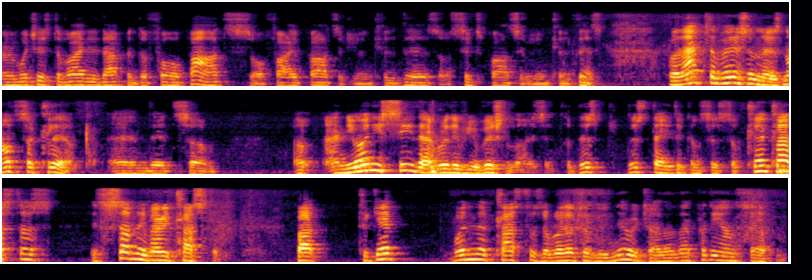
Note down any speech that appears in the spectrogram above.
um, which is divided up into four parts, or five parts if you include this, or six parts if you include this. But that division is not so clear, and it's um, uh, and you only see that really if you visualize it. That this this data consists of clear clusters. It's suddenly very clustered, but to get when the clusters are relatively near each other, they're pretty uncertain.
